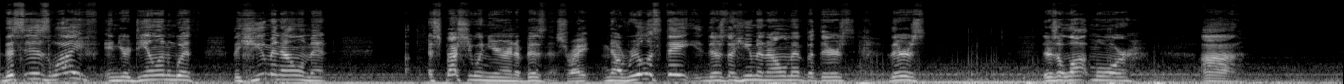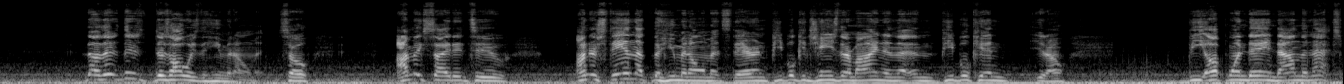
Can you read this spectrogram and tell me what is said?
this is life, and you're dealing with the human element especially when you're in a business, right? Now, real estate, there's the human element, but there's there's there's a lot more uh no there, there's there's always the human element so i'm excited to understand that the human element's there and people can change their mind and, and people can you know be up one day and down the next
